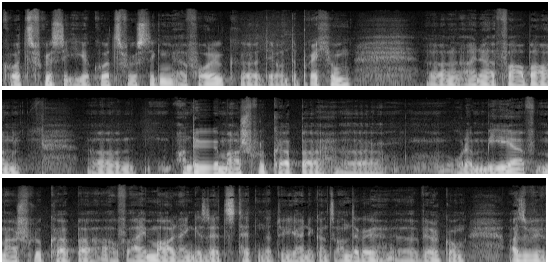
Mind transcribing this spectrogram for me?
kurzfristig, eher kurzfristigem Erfolg der Unterbrechung einer Fahrbahn. Andere Marschflugkörper oder mehr Marschflugkörper auf einmal eingesetzt, hätten natürlich eine ganz andere äh, Wirkung. Also wir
